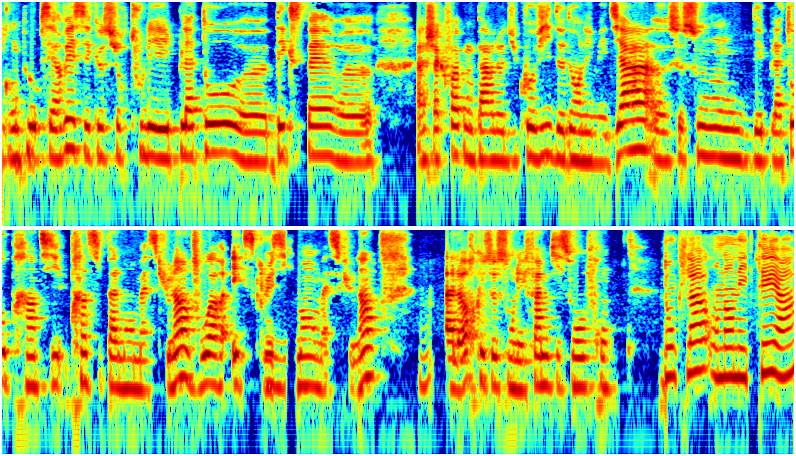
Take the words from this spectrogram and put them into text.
qu'on peut observer, c'est que sur tous les plateaux d'experts à chaque fois qu'on parle du Covid dans les médias, euh, ce sont des plateaux principalement masculins, voire exclusivement masculins, alors que ce sont les femmes qui sont au front. Donc là, on en était à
